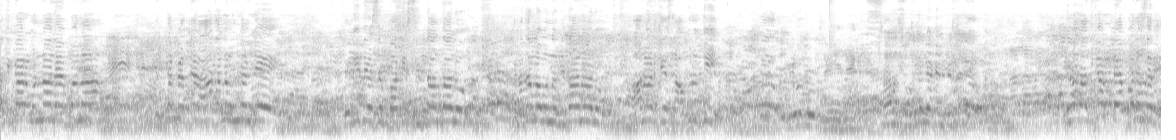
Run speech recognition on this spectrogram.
అధికారం ఉన్నా లేకపోయినా ఇంత పెద్ద ఆదరణ ఉందంటే తెలుగుదేశం పార్టీ సిద్ధాంతాలు ప్రజల్లో ఉన్న విధానాలు ఆనాడు చేసిన అభివృద్ధి ఈరోజు చాలా స్పష్టంగా కనిపిస్తుంది. ఈరోజు అధికారం లేకపోయినా సరే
